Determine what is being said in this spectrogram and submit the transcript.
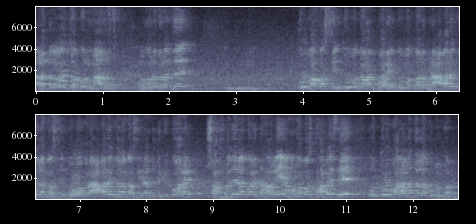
আল্লাহ তাআলা যখন মানুষ মনে করেন যে তোবা করছে তোবা করার পরে তোবা করার পরে আবার গুনাহ করছে তোবা করে আবার গুনাহ করছে এটা যদি করে যেটা করে, তাহলে এমন অবস্থা হবে যে ও তৌবার আল্লাহ তাআলা কবুল করবে।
